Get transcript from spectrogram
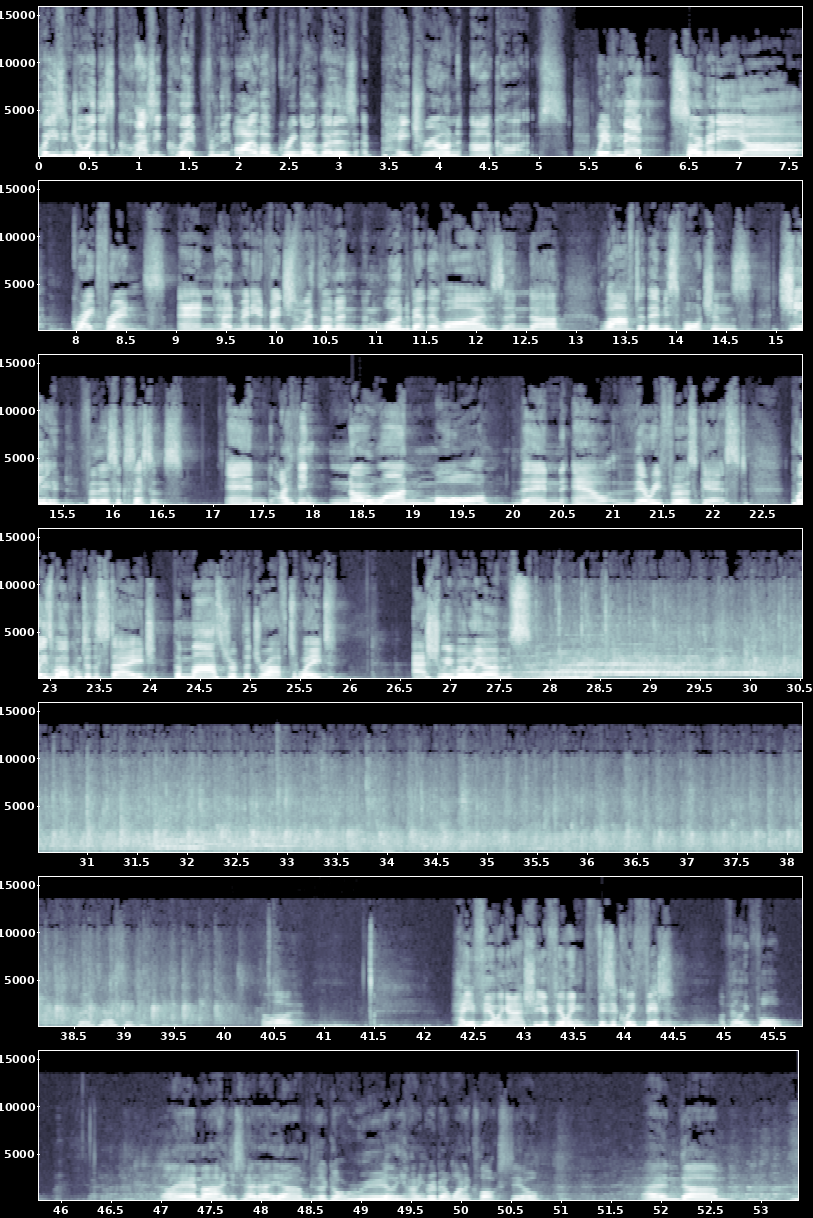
Please enjoy this classic clip from the I Love Green Guide Letters Patreon archives. We've met so many uh, great friends and had many adventures with them and, and learned about their lives and uh, laughed at their misfortunes, cheered for their successes. And I think no one more than our very first guest. Please welcome to the stage the master of the draft tweet, Ashley Williams. Fantastic. Hello. How are you feeling, Ash? Are you feeling physically fit? I'm feeling full. I am. Uh, I just had a because I got really hungry about one o'clock still, and um,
